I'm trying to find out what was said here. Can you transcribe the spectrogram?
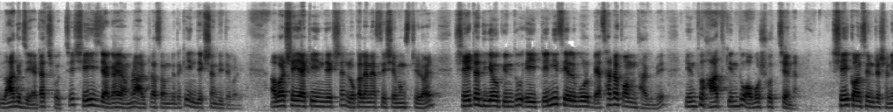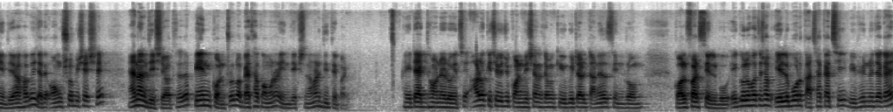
লাগছে অ্যাটাচ হচ্ছে, সেই জায়গায় আমরা আলট্রাসাউন্ডে থেকে ইঞ্জেকশন দিতে পারি। আবার সেই একই ইঞ্জেকশন লোকাল অ্যানাস্থেসিয়া এবং স্টেরয়েড সেইটা দিয়েও কিন্তু এই টেনিস এলবোর ব্যথাটা কম থাকবে, কিন্তু হাত কিন্তু অবশ হচ্ছে না। সেই কনসেন্ট্রেশনই দেওয়া হবে যাতে অংশ বিশেষে অ্যানালজিসিয়া অর্থাৎ পেন কন্ট্রোল বা ব্যথা কমানোর ইঞ্জেকশন আমরা দিতে পারি। এটা এক ধরনের রয়েছে। আরও কিছু কিছু কন্ডিশন যেমন cubital tunnel syndrome golfer's elbow এগুলো হতে সব এলবোর কাছাকাছি বিভিন্ন জায়গায়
